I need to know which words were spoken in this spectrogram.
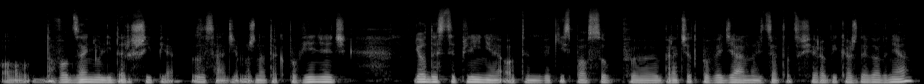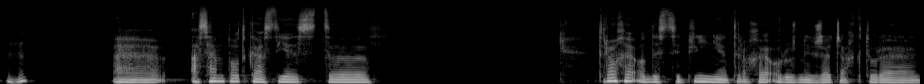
o dowodzeniu, leadershipie w zasadzie, można tak powiedzieć, i o dyscyplinie, o tym, w jaki sposób e, brać odpowiedzialność za to, co się robi każdego dnia. Mhm. E, a sam podcast jest trochę o dyscyplinie, trochę o różnych rzeczach, które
